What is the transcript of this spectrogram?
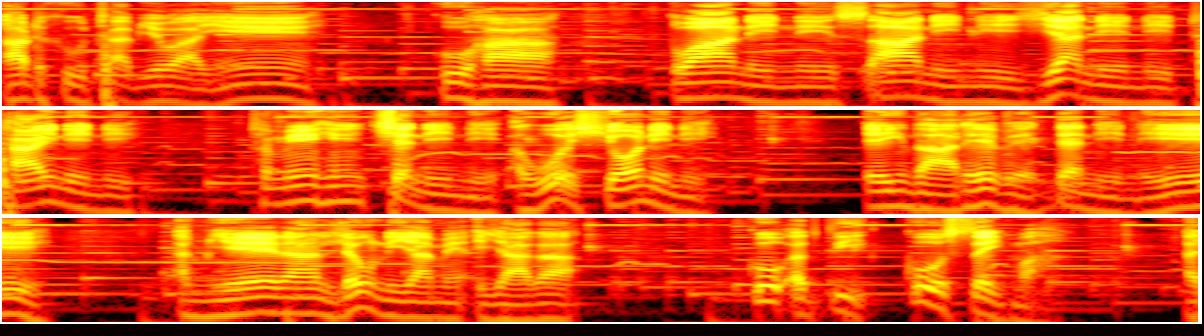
နောက်တစ်ခုထပ်ပြောရရင်ကိုဟာသွားနေနေစားနေနေရက်နေနေထိုင်းနေနေ ထမင်းဟင်းချက်နေနေအဝတ်လျှောနေနေအိမ်သာတဲ့ပဲတက်နေနေအမြဲတမ်းလုံနေရမယ့်အရာကကိုယ့်အသည့်ကိုယ့်စိတ်မှာအ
